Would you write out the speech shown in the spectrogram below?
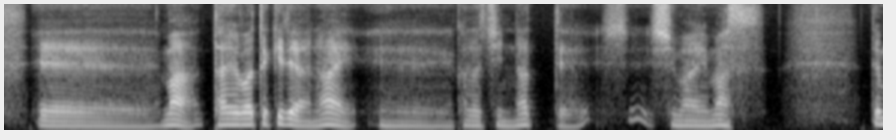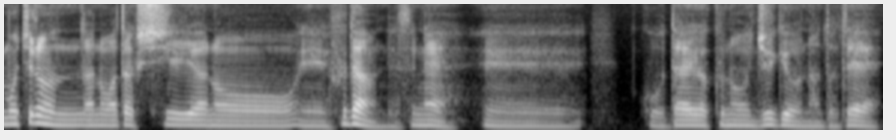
えー、まあ、対話的ではない、えー、形になってしまいます。でもちろんあの私あの、えー、普段ですね、えー、こう大学の授業などで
